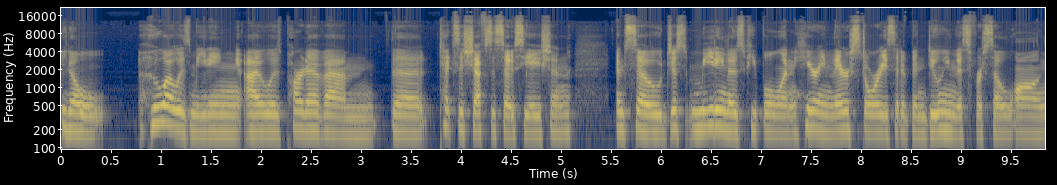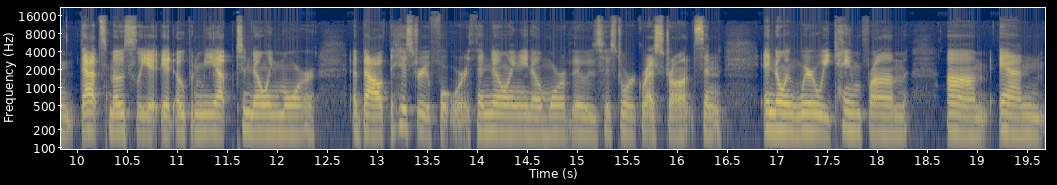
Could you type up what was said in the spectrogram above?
you know, who I was meeting. I was part of um, the Texas Chefs Association. And so just meeting those people and hearing their stories that have been doing this for so long, that's mostly it, it opened me up to knowing more about the history of Fort Worth and knowing, you know, more of those historic restaurants and and knowing where we came from. Um, and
